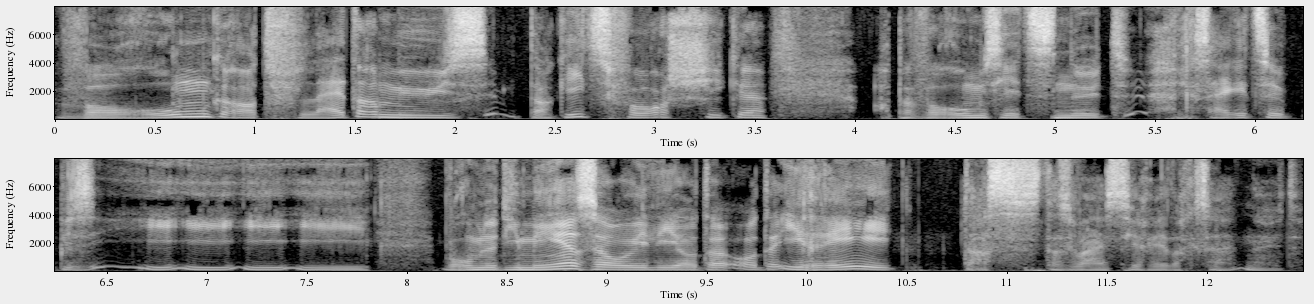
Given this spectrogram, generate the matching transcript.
Warum gerade Fledermäuse? Da gibt es Forschungen, aber warum sie jetzt nicht, ich sage jetzt etwas, in, in, in, warum nicht die Meersäule oder, oder in Reh? Das, das weiß ich ehrlich gesagt nicht.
